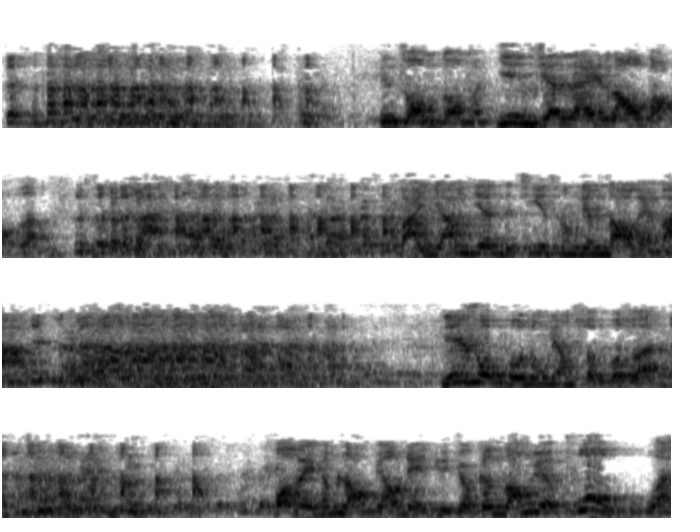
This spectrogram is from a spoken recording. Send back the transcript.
您琢磨琢磨，阴间来一老鸨子，把阳间的基层领导给骂了。您说蒲松龄损不损？我为什么老描这句？就是跟王月坡无关。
